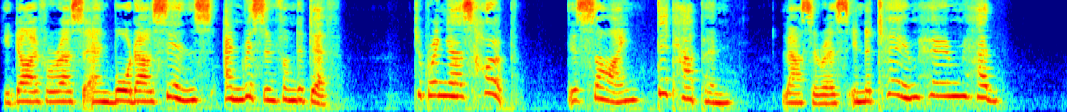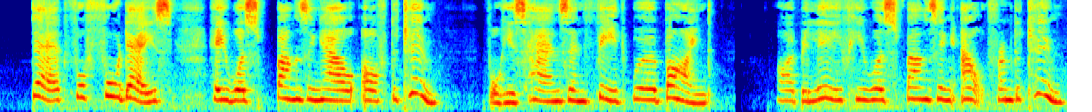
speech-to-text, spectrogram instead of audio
He died for us and bore our sins and risen from the dead. To bring us hope. This sign did happen. Lazarus in the tomb, whom had dead for four days, he was bouncing out of the tomb, for his hands and feet were bound. I believe he was bouncing out from the tomb.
